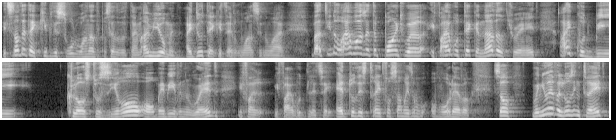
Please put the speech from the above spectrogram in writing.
It's not that I keep this rule 100% of the time. I'm human. I do take it every once in a while. But you know, I was at a point where if I would take another trade, I could be close to zero or maybe even red if I if I would let's say add to this trade for some reason or whatever. So when you have a losing trade,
